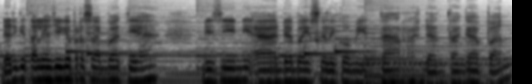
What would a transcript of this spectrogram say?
dan kita lihat juga persahabat ya. Di sini ada banyak sekali komentar dan tanggapan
